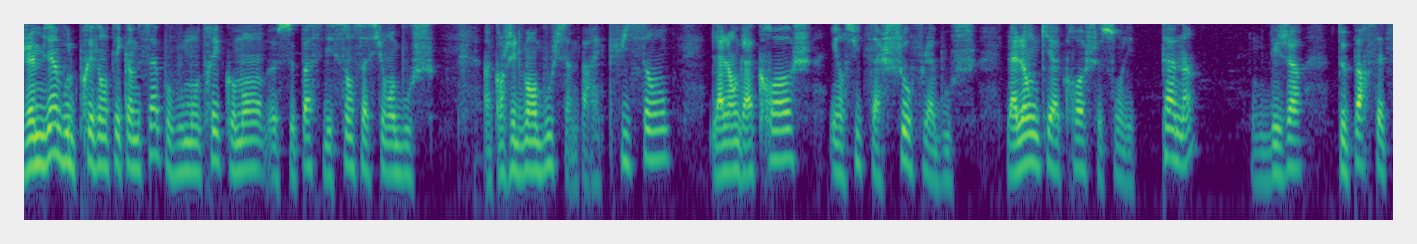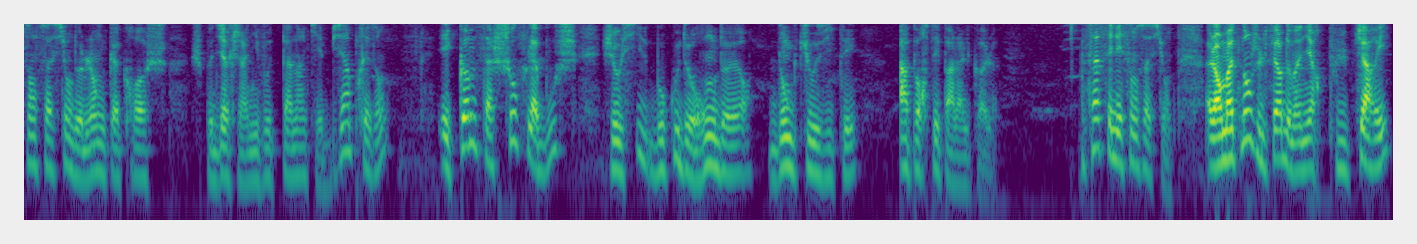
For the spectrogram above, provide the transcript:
J'aime bien vous le présenter comme ça pour vous montrer comment euh, se passent les sensations en bouche. Hein, quand j'ai le vent en bouche, ça me paraît puissant, la langue accroche, et ensuite ça chauffe la bouche. La langue qui accroche, ce sont les tanins. Donc déjà, de par cette sensation de langue qui accroche, je peux dire que j'ai un niveau de tanin qui est bien présent. Et comme ça chauffe la bouche, j'ai aussi beaucoup de rondeur, d'onctuosité apportée par l'alcool. Ça, c'est les sensations. Alors maintenant, je vais le faire de manière plus carrée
